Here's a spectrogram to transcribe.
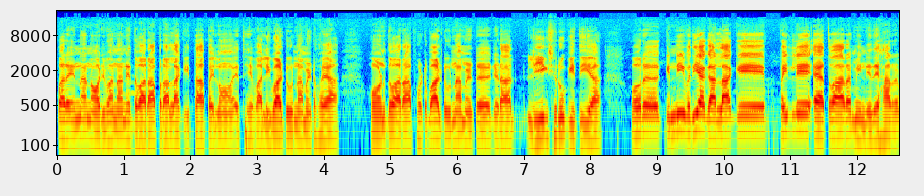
ਪਰ ਇਹਨਾਂ ਨੌਜਵਾਨਾਂ ਨੇ ਦੁਬਾਰਾ ਉਪਰਾਲਾ ਕੀਤਾ। ਪਹਿਲਾਂ ਇੱਥੇ ਵਾਲੀਬਾਲ ਟੂਰਨਾਮੈਂਟ ਹੋਇਆ। ਹੁਣ ਦੁਬਾਰਾ ਫੁੱਟਬਾਲ ਟੂਰਨਾਮੈਂਟ ਜਿਹੜਾ ਲੀਗ ਸ਼ੁਰੂ ਕੀਤੀ ਆ। ਔਰ ਕਿੰਨੀ ਵਧੀਆ ਗੱਲ ਆ ਕਿ ਪਹਿਲੇ ਐਤਵਾਰ ਮਹੀਨੇ ਦੇ ਹਰ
